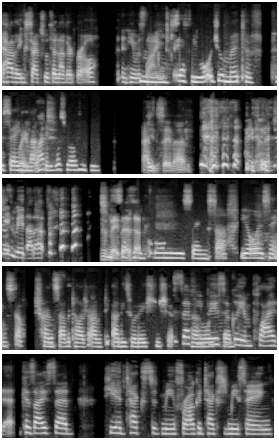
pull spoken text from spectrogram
having sex with another girl, and he was mm. lying to me. Cephii, what was your motive for saying Wait, that? what? What's wrong with you? I didn't say that. I know, she just made that up. Just made that up. you're always saying stuff. You're always saying stuff Trying to sabotage Ad- Addie's relationship. Cephii boyfriend. basically implied it because I said he had texted me, Frog had texted me saying,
